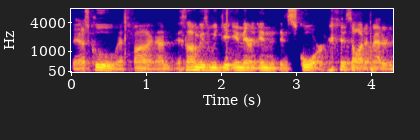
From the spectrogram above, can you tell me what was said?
that's cool. That's fine. I, as long as we get in there and, and score, that's all that mattered to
